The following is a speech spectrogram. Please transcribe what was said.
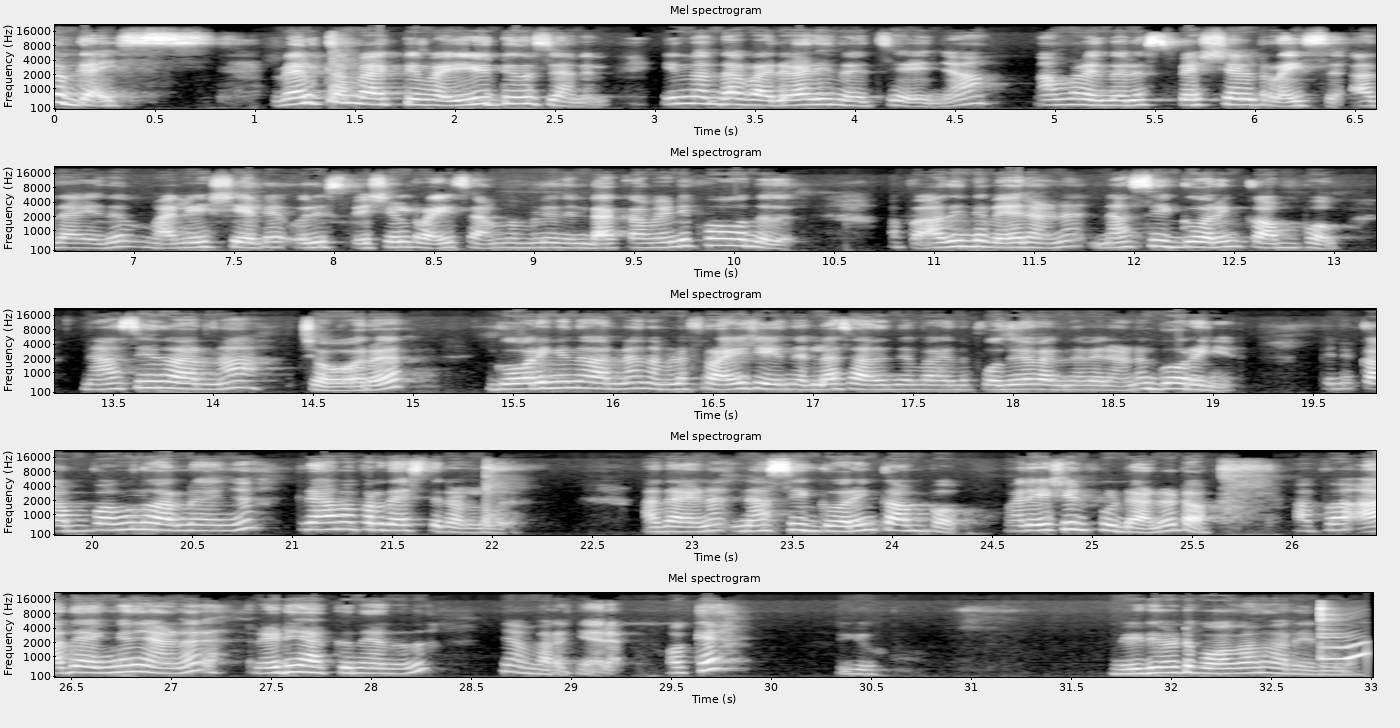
Hello guys welcome back to my YouTube channel ഇന്നെന്താ പരിപാടി എന്ന് വെച്ച് കഴിഞ്ഞാൽ നമ്മൾ ഇന്നൊരു സ്പെഷ്യൽ റൈസ് അതായത് മലേഷ്യയിലെ ഒരു സ്പെഷ്യൽ റൈസ് ആണ് നമ്മൾ ഇന്ന് ഉണ്ടാക്കാൻ വേണ്ടി പോകുന്നത്. അപ്പോൾ അതിന്റെ പേരാണ് നസി ഗോറിങ് കമ്പോങ് നാസി എന്ന് പറഞ്ഞാൽ ചോറ് ഗോറിങ് എന്ന് പറഞ്ഞാൽ നമ്മൾ ഫ്രൈ ചെയ്യുന്ന എല്ലാ സാധനത്തിനും പറയുന്ന പൊതുവെ വരുന്നവരാണ് ഗോറിങ് പിന്നെ കമ്പോങ് എന്ന് പറഞ്ഞു കഴിഞ്ഞാൽ ഗ്രാമപ്രദേശത്തിലുള്ളത്. അതാണ് നസി ഗോറിങ് കമ്പോ മലേഷ്യൻ ഫുഡാണ് കേട്ടോ. അപ്പോൾ അതെങ്ങനെയാണ് റെഡിയാക്കുന്നതെന്ന് ഞാൻ പറഞ്ഞുതരാം. ഓക്കെ അയ്യോ. വീഡിയോട്ട് പോകാന്ന് പറഞ്ഞിരുന്നു?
